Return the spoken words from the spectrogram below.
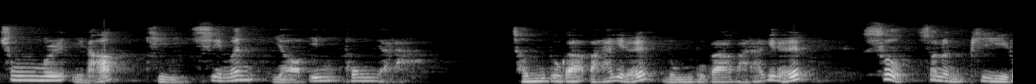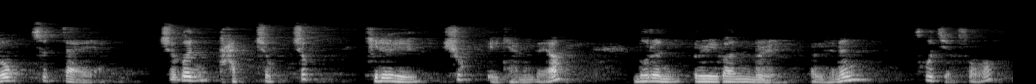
충물이나 기심은 여인 동야라. 전부가 말하기를 농부가 말하기를 수 수는 비록 숫자예요. 축은 가축 축 길을 축 이렇게 하는데요. 물은 물건 물 여기서는 소지요 소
